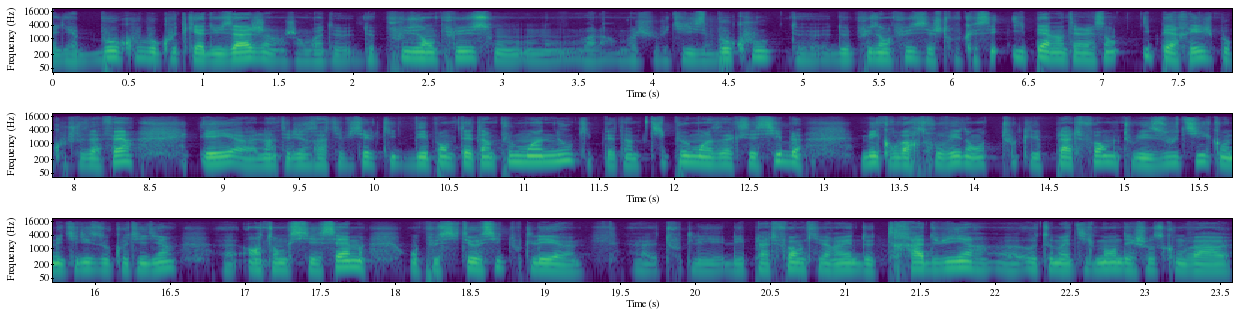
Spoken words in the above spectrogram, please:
il y a beaucoup beaucoup de cas d'usage, j'en vois de plus en plus on, voilà, moi je l'utilise beaucoup de, plus en plus et je trouve que c'est hyper intéressant, hyper riche, beaucoup de choses à faire. Et euh, l'intelligence artificielle qui dépend peut-être un peu moins de nous, qui peut-être un petit peu moins accessible, mais qu'on va retrouver dans toutes les plateformes, tous les outils qu'on utilise au quotidien euh, en tant que CSM. On peut citer aussi toutes les, euh, toutes plateformes qui permettent de traduire automatiquement des choses qu'on va,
